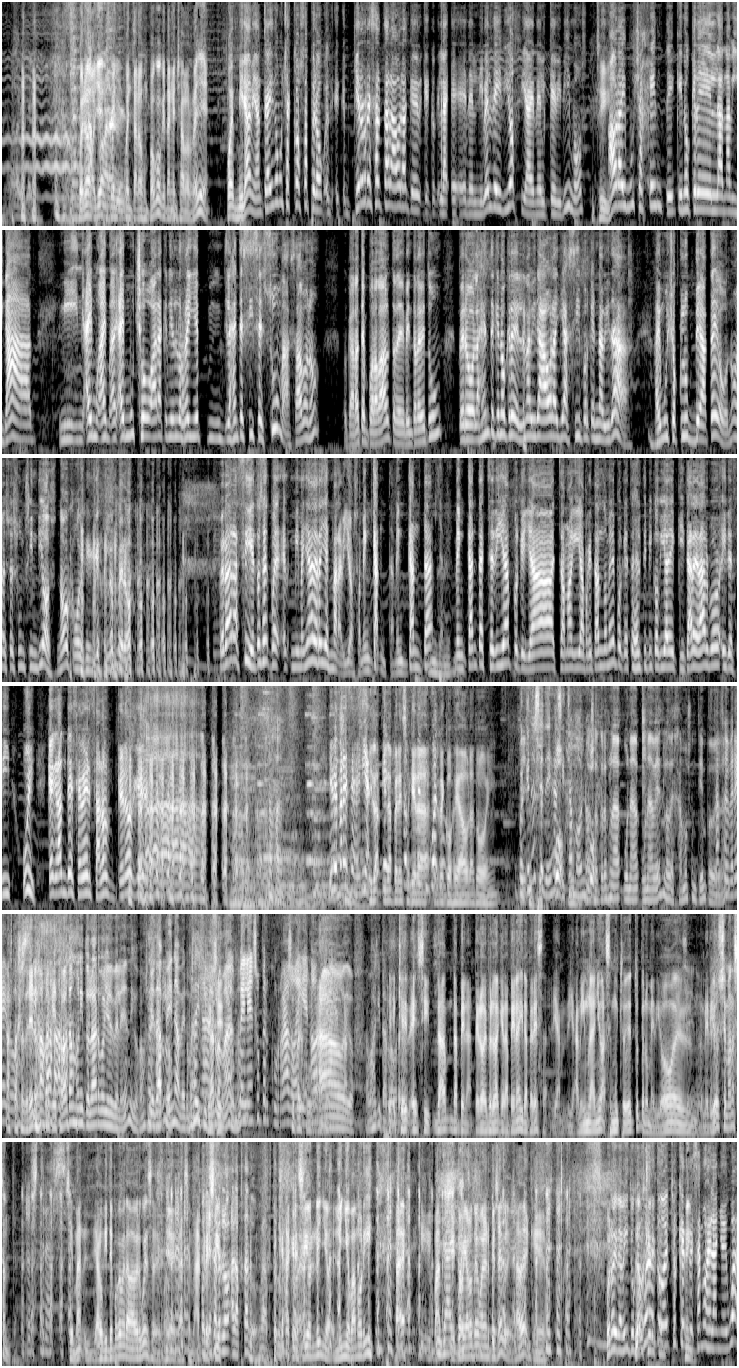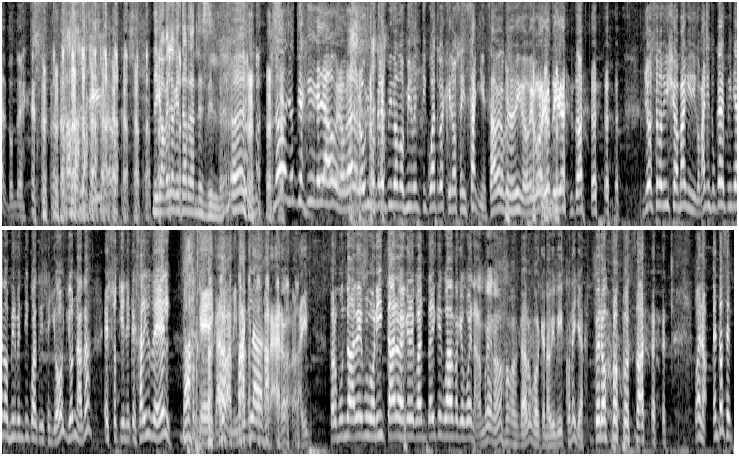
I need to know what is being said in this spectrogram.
Bueno, Ah, oye, cuéntanos un poco qué te han echado los Reyes. Pues mira, me han traído muchas cosas, pero eh, eh, quiero resaltar ahora que, que- que la- eh, en el nivel de idiocia en el que vivimos, Sí. ahora hay mucha gente que no cree en la Navidad, ni, ni- hay, mu- hay, hay- hay mucho, ahora que vienen los Reyes, mm, la gente sí se suma, ¿sabes, no? Porque ahora es temporada alta de venta de betún, pero la gente que no cree en la Navidad ahora ya sí porque es Navidad. Hay mucho club de ateo, ¿no? Eso es un sin Dios, ¿no? Como dije, ¿no? Pero, pero ahora sí, entonces, pues eh, mi mañana de Reyes es maravillosa, me encanta, me encanta, me encanta este día porque ya estamos aquí apretándome, porque este es el típico día de quitar el árbol y decir, uy, qué grande se ve el salón, que no, que... y me parece genial. Y la, porque y la pereza que da 2024 recoge ahora todo, ¿eh? ¿Por qué no se deja si está mono? Nosotros una, una, una vez lo dejamos un tiempo, ¿verdad? febrero. Hasta febrero, porque estaba tan bonito el árbol y el Belén, digo, vamos a Me da dejarlo. pena, ¿verdad? Vamos a disfrutarlo Sí, sí. más, Un ¿no? Belén súper currado Súper ahí, digo, vamos a quitarlo Es ahora. que eh, sí, da, da pena, pero es verdad que da pena y da pereza. Y a, y a mí un año hace mucho de esto, pero me dio el, me dio Semana Santa. Ostras. Sema- ya lo quité porque me daba vergüenza. de, ha Podrías crecido- haberlo adaptado. adaptado un ha poco, crecido ¿eh? el niño, el niño va a morir ¿sabes? y, va- Ya, y y todavía mucho. lo tengo en el pesebre, ¿sabes? Que... Bueno, y David, ¿tú qué Lo bueno de todo con- esto es que Venga. empezamos el año igual, donde... Digo, a ver lo que tarda en decirlo. No, yo estoy aquí callado, pero claro, lo único que le pido a 2024 es que no se ensañe, ¿sabes lo que te digo? Digo, yo, te- yo se lo he dicho a Maggie, digo, Maggie, ¿tú qué le pides a 2024? Y dice, yo, yo nada, eso tiene que salir de él. Porque, claro, a mi Maggie la... Claro, ahí todo el mundo la ve muy bonita, no sé qué de cuánta y qué guapa, qué buena. No, Hombre, no, claro, porque no vivís con ella. Pero, bueno, entonces...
